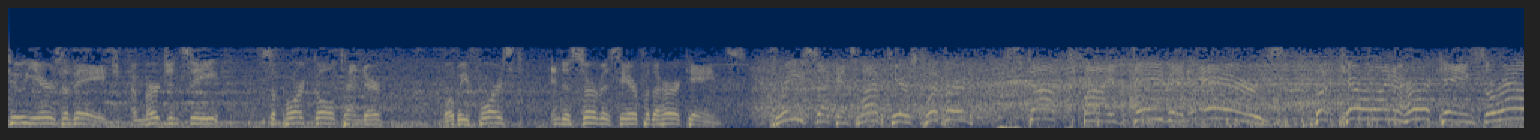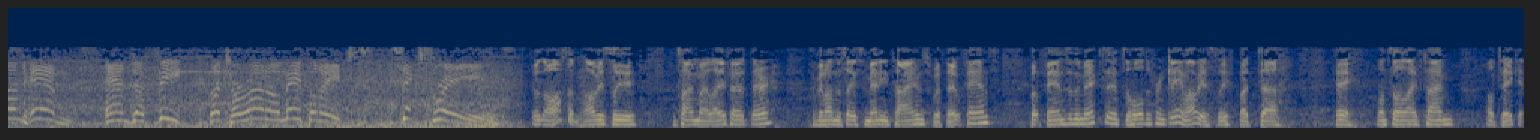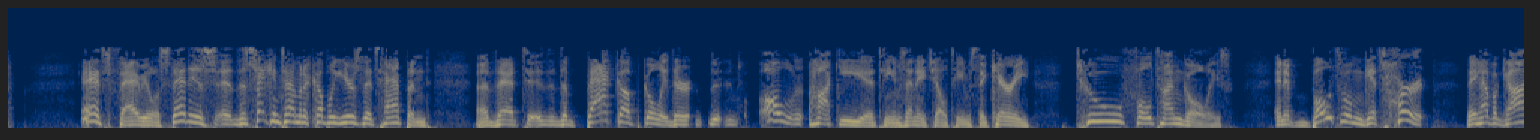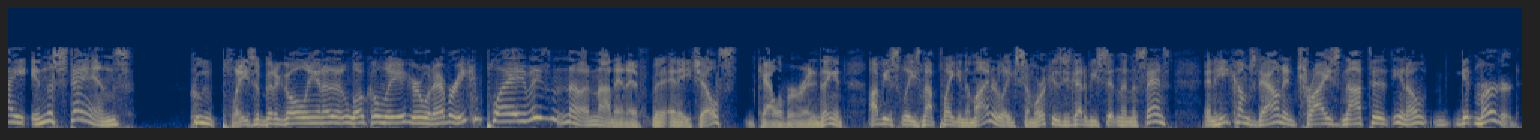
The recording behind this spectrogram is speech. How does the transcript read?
42 years of age, emergency support goaltender, will be forced into service here for the Hurricanes. Three seconds left. Here's Clifford. Stopped by David Ayres. The Carolina Hurricanes surround him and defeat the Toronto Maple Leafs 6 3. It was awesome. Obviously, the time of my life out there. I've been on this ice many times without fans. Put fans in the mix, and it's a whole different game, obviously. But uh, hey, once in a lifetime, I'll take it. That's fabulous. That is uh, the second time in a couple of years that's happened. Uh, that uh, the backup goalie, they're all hockey uh, teams, NHL teams, they carry two full-time goalies, and if both of them gets hurt, they have a guy in the stands who plays a bit of goalie in a local league or whatever. He can play. He's no, not NF, NHL caliber or anything. And obviously, he's not playing in the minor league somewhere because he's got to be sitting in the stands. And he comes down and tries not to, you know, get murdered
